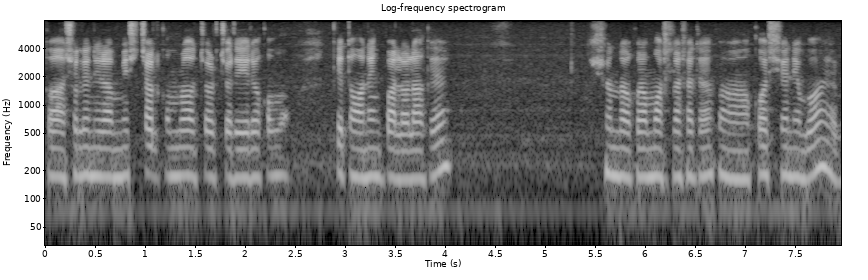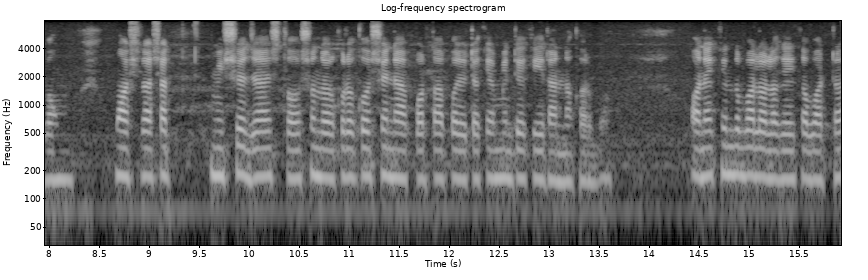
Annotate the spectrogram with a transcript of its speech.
তো আসলে নিরামিষ চাল কুমড়ো চড়চড়ি এরকম খেতে অনেক ভালো লাগে সুন্দর করে মশলার সাথে কষিয়ে নেব এবং মশলার সাথে মিশে যায়, তো সুন্দর করে কষিয়ে নেওয়ার পর তারপর এটাকে আমি ডেকেই রান্না করব। অনেক কিন্তু ভালো লাগে এই খাবারটা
